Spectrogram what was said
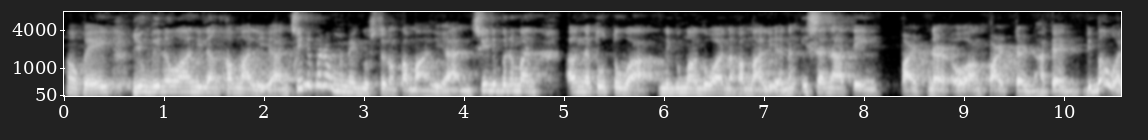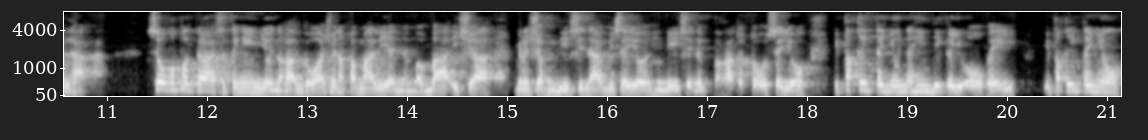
Okay? Yung ginawa nilang kamalian. Sino ba naman may gusto ng kamalian? Sino ba naman ang natutuwa na gumagawa ng kamalian ng isa nating partner o ang partner natin? Di ba wala? So kapag ka sa tingin nyo nakagawa siya ng kamalian na mabai siya, meron siya hindi sinabi sa iyo, hindi siya nagpakatotoo sa iyo, ipakita nyo na hindi kayo okay. Ipakita nyo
